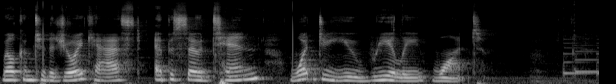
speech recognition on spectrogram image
Welcome to the Joycast, episode 10 What Do You Really Want?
